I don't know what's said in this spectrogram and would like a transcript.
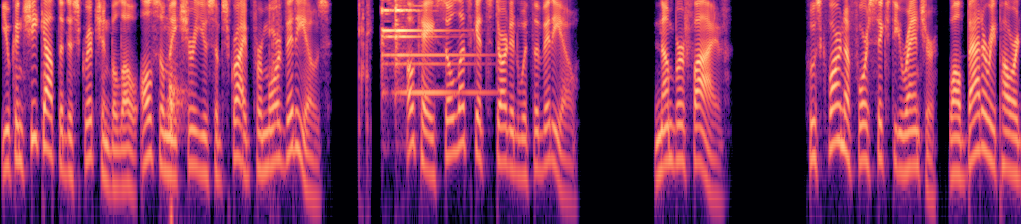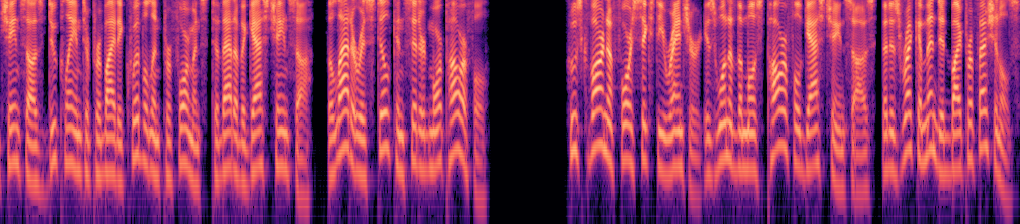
You can check out the description below also make sure you subscribe for more videos. Okay so let's get started with the video. Number 5. Husqvarna 460 Rancher While battery-powered chainsaws do claim to provide equivalent performance to that of a gas chainsaw, the latter is still considered more powerful. Husqvarna 460 Rancher is one of the most powerful gas chainsaws that is recommended by professionals.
